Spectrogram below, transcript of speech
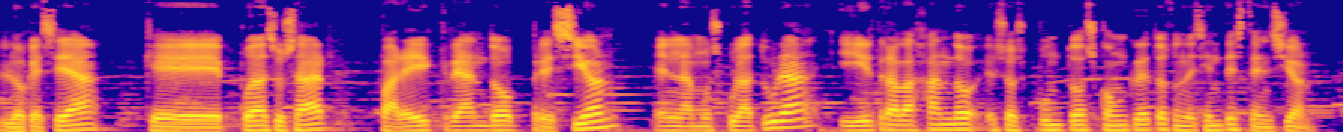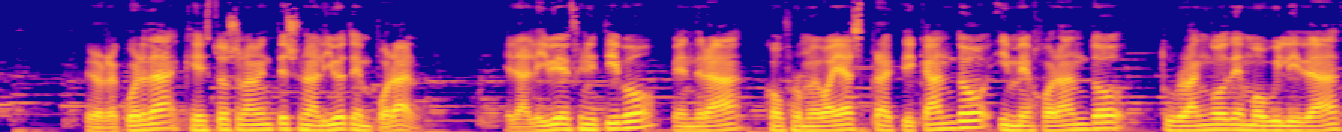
Lo que sea que puedas usar para ir creando presión en la musculatura e ir trabajando esos puntos concretos donde sientes tensión. Pero recuerda que esto solamente es un alivio temporal. El alivio definitivo vendrá conforme vayas practicando y mejorando tu rango de movilidad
